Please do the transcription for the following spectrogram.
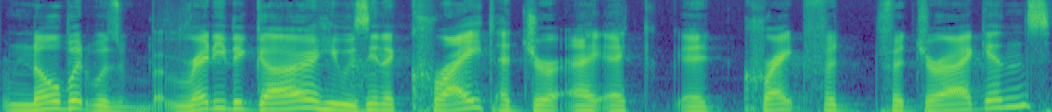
Norbert was ready to go. He was in a crate, a, dra- a, a, a crate for, for dragons.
